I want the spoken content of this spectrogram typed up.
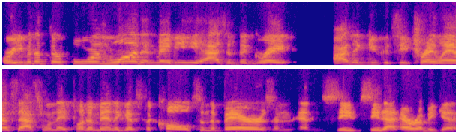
or even if they're four and one and maybe he hasn't been great, I think you could see Trey Lance. That's when they put him in against the Colts and the Bears and, and see see that era begin.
